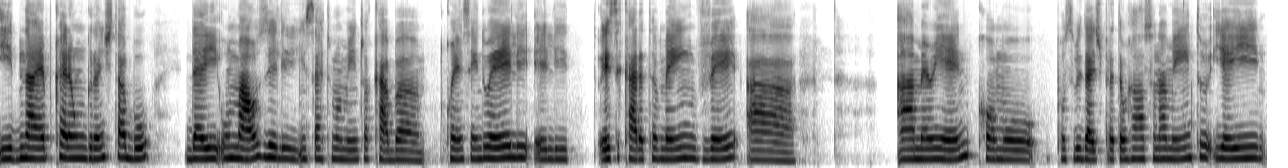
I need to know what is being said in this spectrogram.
e na época era um grande tabu. Daí o Mouse, ele em certo momento acaba conhecendo ele, ele esse cara também vê a a Marianne como possibilidade para ter um relacionamento e aí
